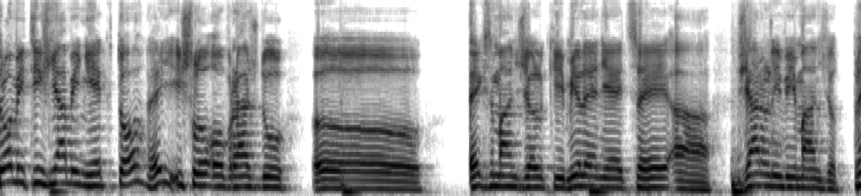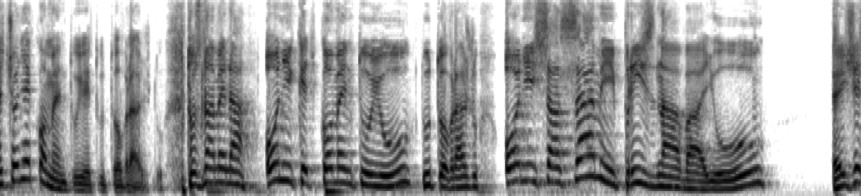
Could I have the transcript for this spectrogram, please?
tromi týždňami niekto, hej, išlo o vraždu uh, ex-manželky Milenece a žarlivý manžel. Prečo nekomentuje túto vraždu? To znamená, oni keď komentujú túto vraždu, oni sa sami priznávajú, hej, že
